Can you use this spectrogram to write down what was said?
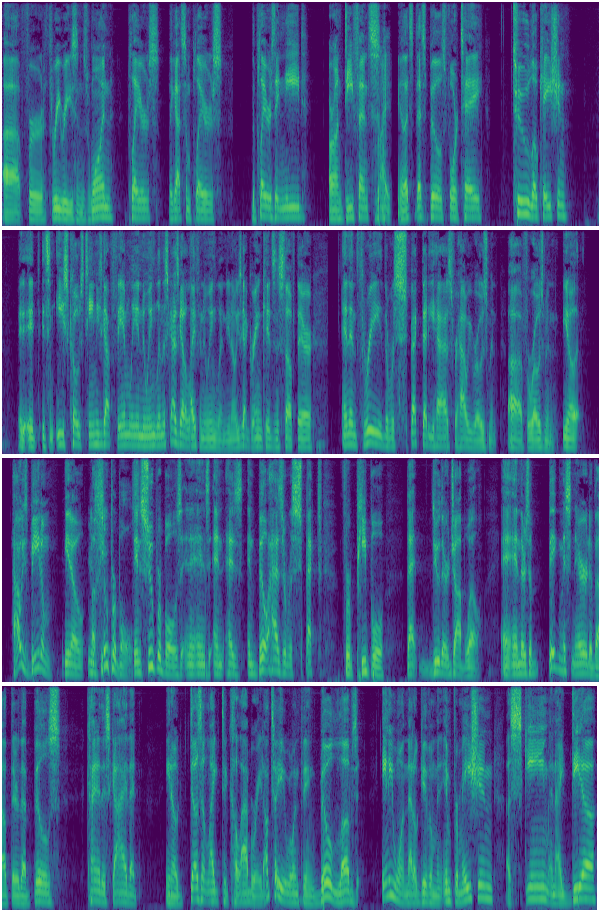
uh, for three reasons. One, players. They got some players. The players they need are on defense. Right. You know, that's that's Bill's forte. Two, location. It, it, it's an East Coast team. He's got family in New England. This guy's got a life in New England. You know, he's got grandkids and stuff there. And then three, the respect that he has for Howie Roseman. Uh, for Roseman, you know, Howie's beat him. You know, In Super Bowls. in Super Bowls and, and and has and Bill has a respect for people that do their job well. And, and there's a big misnarrative out there that Bill's kind of this guy that you know doesn't like to collaborate. I'll tell you one thing: Bill loves anyone that'll give him an information, a scheme, an idea.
